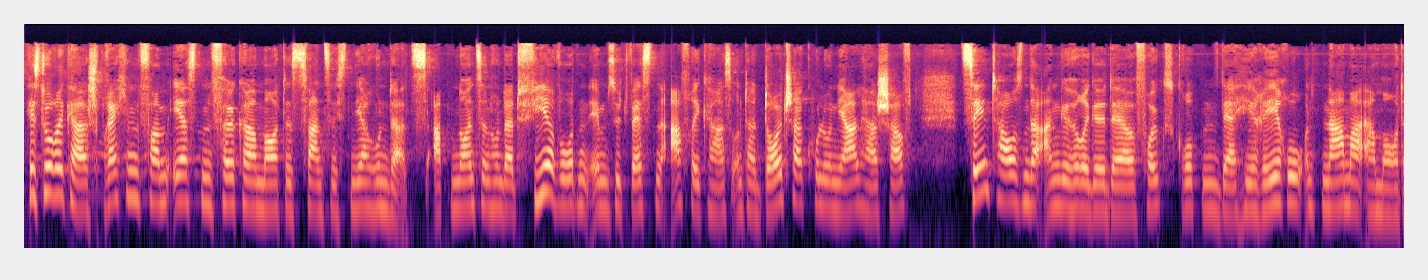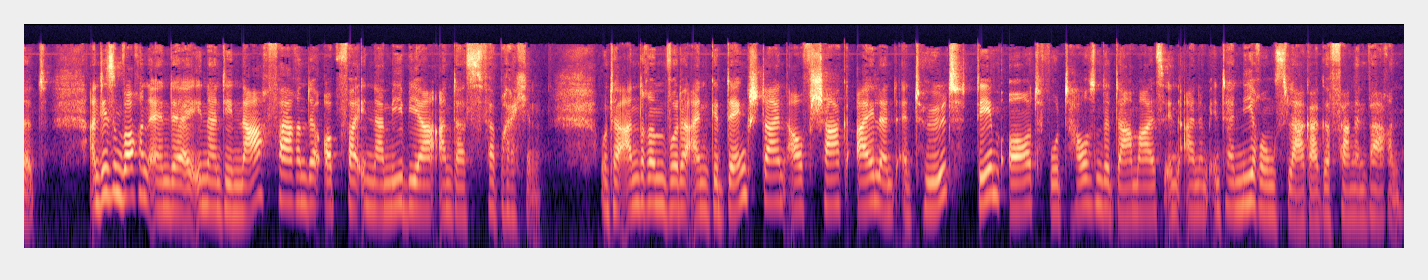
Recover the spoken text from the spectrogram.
Historiker sprechen vom ersten Völkermord des 20. Jahrhunderts. Ab 1904 wurden im Südwesten Afrikas unter deutscher Kolonialherrschaft Zehntausende Angehörige der Volksgruppen der Herero und Nama ermordet. An diesem Wochenende erinnern die Nachfahren der Opfer in Namibia an das Verbrechen. Unter anderem wurde ein Gedenkstein auf Shark Island enthüllt, dem Ort, wo Tausende damals in einem Internierungslager gefangen waren.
